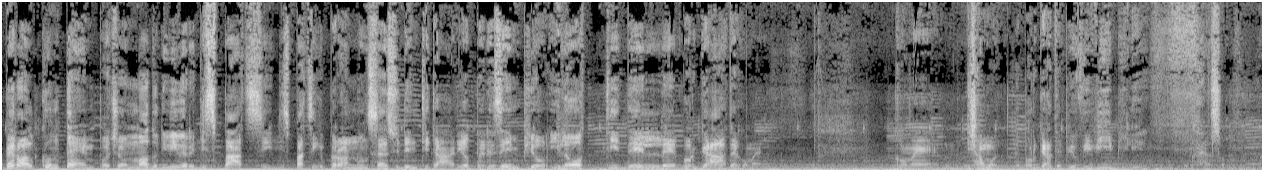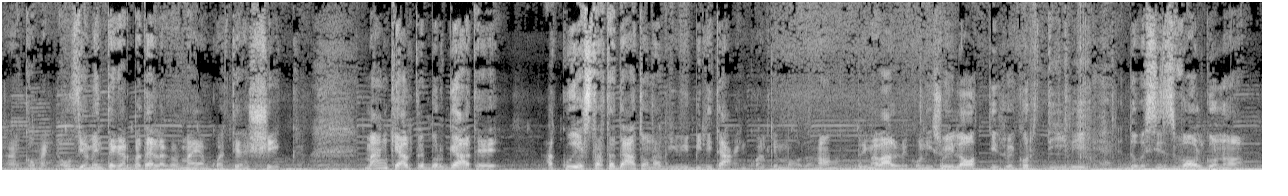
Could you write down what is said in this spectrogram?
Però al contempo c'è un modo di vivere gli spazi, gli spazi che però hanno un senso identitario, per esempio i lotti delle borgate come, come diciamo le borgate più vivibili, eh, come ovviamente Garbatella che ormai è un quartiere chic, ma anche altre borgate a cui è stata data una vivibilità in qualche modo, no? Primavalle con i suoi lotti, i suoi cortili, dove si svolgono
